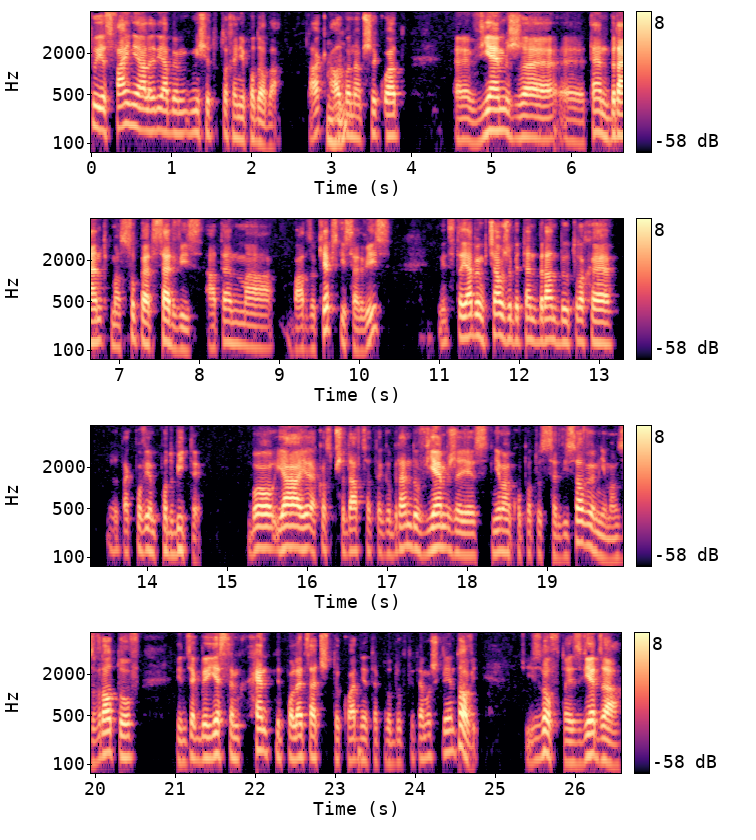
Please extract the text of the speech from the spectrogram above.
tu jest fajnie, ale ja bym, mi się tu trochę nie podoba, tak? Mhm. Albo na przykład e, wiem, że e, ten brand ma super serwis, a ten ma bardzo kiepski serwis, więc to ja bym chciał, żeby ten brand był trochę, że tak powiem, podbity, bo ja jako sprzedawca tego brandu wiem, że jest, nie mam kłopotu z serwisowym, nie mam zwrotów, więc jakby jestem chętny polecać dokładnie te produkty temuż klientowi. Czyli znów to jest wiedza,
